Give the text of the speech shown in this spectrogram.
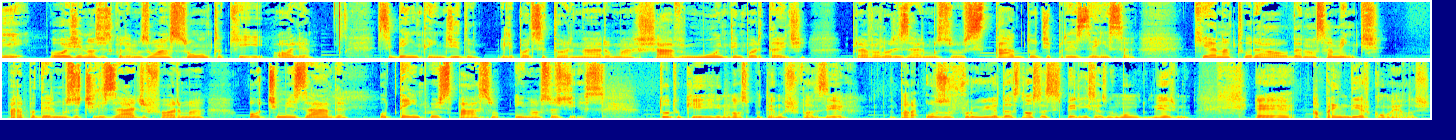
E hoje nós escolhemos um assunto que, olha, se bem entendido, ele pode se tornar uma chave muito importante para valorizarmos o estado de presença que é natural da nossa mente, para podermos utilizar de forma otimizada o tempo e o espaço em nossos dias. Tudo que nós podemos fazer para usufruir das nossas experiências no mundo mesmo é aprender com elas.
